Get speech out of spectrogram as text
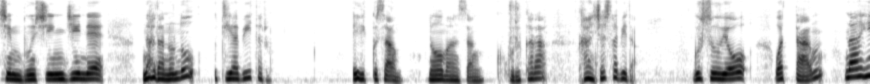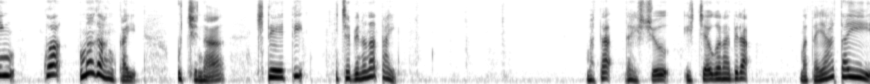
新聞新人ねなだののうてやびいたる。エリックさんノーマンさんくくるから感謝さびだ。ぐすうよわったんなひんこまがんかい。うちなちていていちゃびななたい。また来週いっちゃうがなびら。またやたい。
